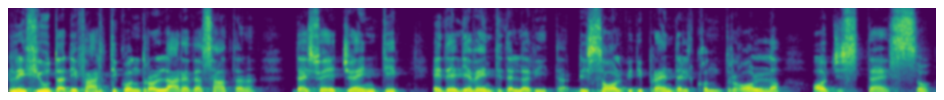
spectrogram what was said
Rifiuta di farti controllare da Satana, dai suoi agenti e degli eventi della vita. Risolvi di prendere il controllo oggi stesso.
